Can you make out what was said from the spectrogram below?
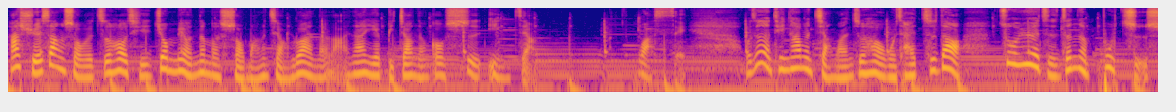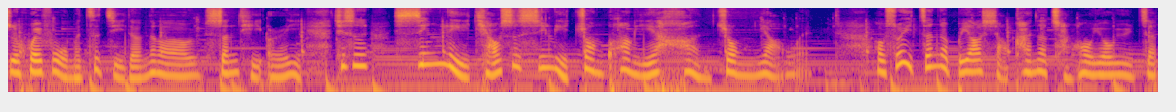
他学上手了之后，其实就没有那么手忙脚乱了啦，那也比较能够适应这样。哇塞，我真的听他们讲完之后，我才知道坐月子真的不只是恢复我们自己的那个身体而已，其实心理调试心理状况也很重要诶。所以真的不要小看那产后忧郁症，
